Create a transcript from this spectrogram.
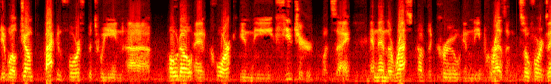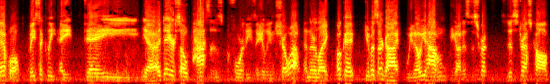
it will jump back and forth between uh, Odo and Quark in the future, let's say, and then the rest of the crew in the present. So, for example, basically a day, yeah, a day or so passes before these aliens show up. And they're like, okay, give us our guy. We know you have him. You got his distress call.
